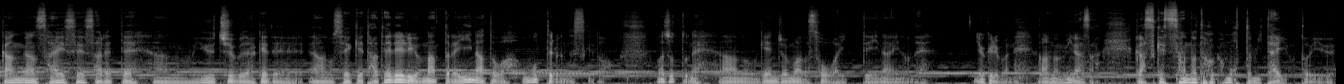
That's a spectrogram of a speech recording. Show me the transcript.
ガンガン再生されて、あの、YouTube だけで、あの、生計立てれるようになったらいいなとは思ってるんですけど、まあちょっとね、あの、現状まだそうは言っていないので、よければね、あの、皆さん、ガスケツさんの動画もっと見たいよという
